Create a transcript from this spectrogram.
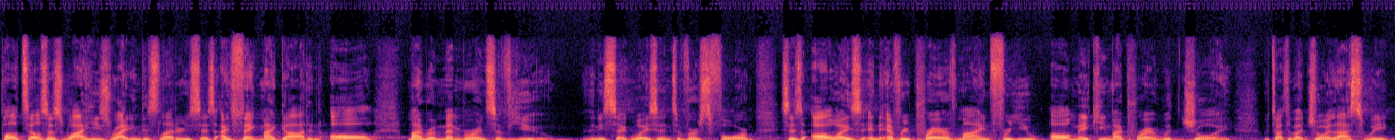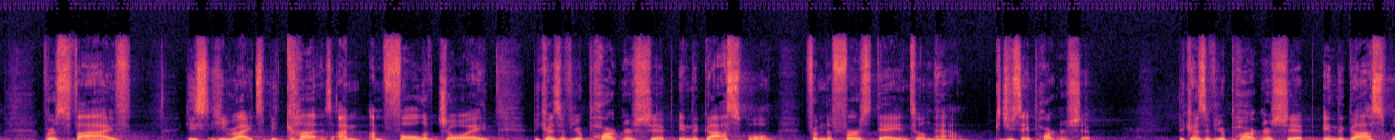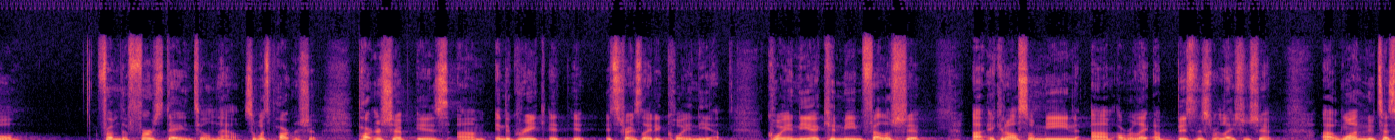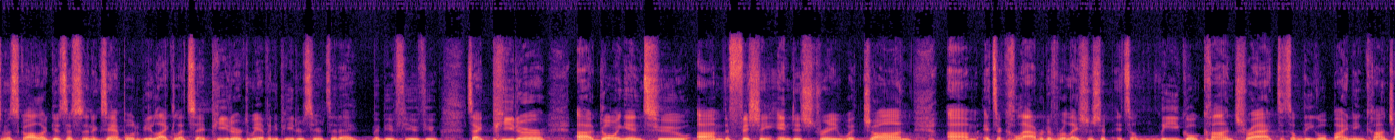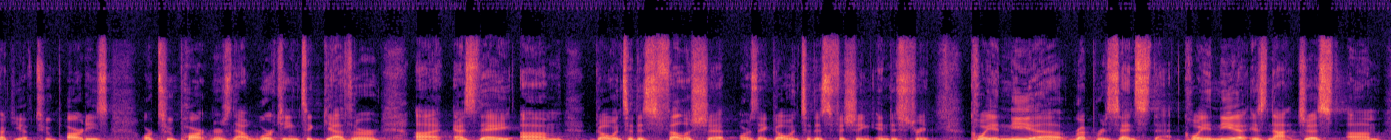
Paul tells us why he's writing this letter. He says, I thank my God in all my remembrance of you. And then he segues into verse 4. He says, Always in every prayer of mine for you, all making my prayer with joy. We talked about joy last week. Verse 5, he's, he writes, Because I'm, I'm full of joy because of your partnership in the gospel from the first day until now. Could you say partnership? Because of your partnership in the gospel from the first day until now. So, what's partnership? Partnership is, um, in the Greek, it, it, it's translated koinonia. Koinonia can mean fellowship, uh, it can also mean um, a, rela- a business relationship. Uh, one New Testament scholar gives us an example. It would be like, let's say, Peter. Do we have any Peters here today? Maybe a few of you. It's like Peter uh, going into um, the fishing industry with John. Um, it's a collaborative relationship, it's a legal contract, it's a legal binding contract. You have two parties or two partners now working together uh, as they um, go into this fellowship or as they go into this fishing industry. Koinonia represents that. Koinonia is not just um,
